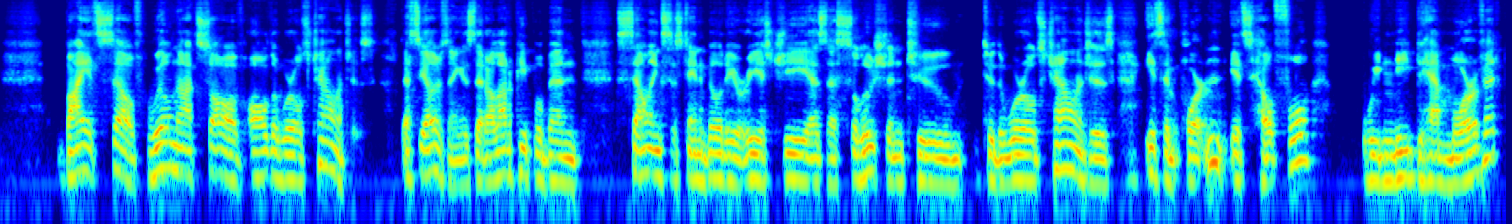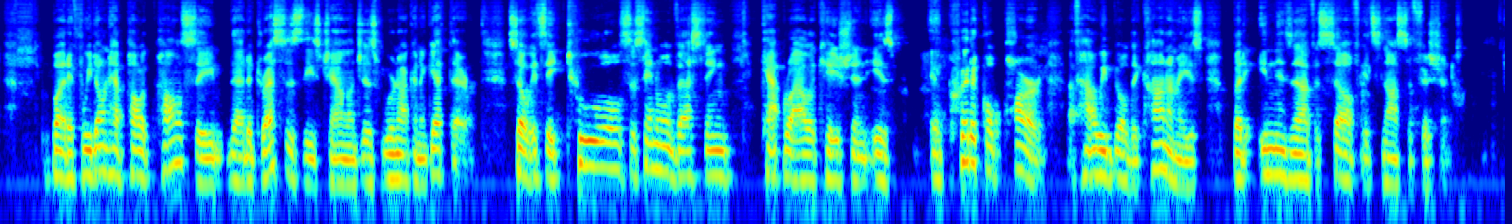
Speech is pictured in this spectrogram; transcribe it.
by itself will not solve all the world's challenges that's the other thing is that a lot of people have been selling sustainability or ESG as a solution to to the world's challenges. It's important, it's helpful. We need to have more of it. But if we don't have public policy that addresses these challenges, we're not going to get there. So it's a tool, sustainable investing, capital allocation is a critical part of how we build economies, but in and of itself, it's not sufficient.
